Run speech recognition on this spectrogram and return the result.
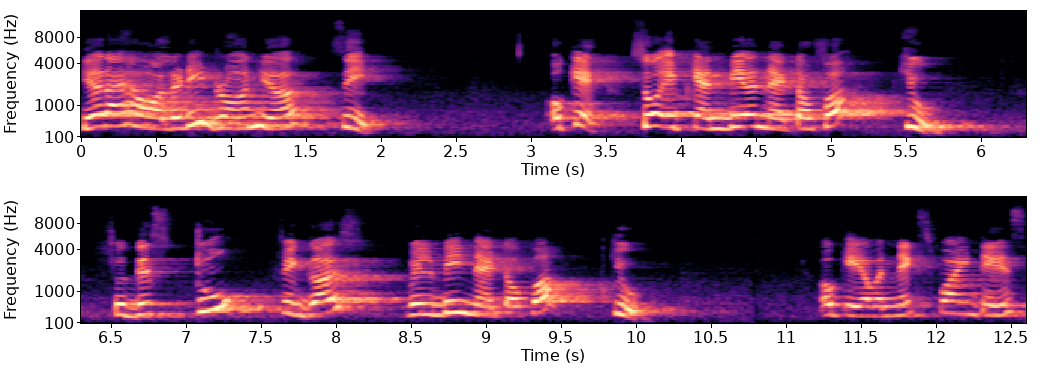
here I have already drawn here, see. Okay, so it can be a net of a cube. So, these two figures will be net of a cube. Okay, our next point is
